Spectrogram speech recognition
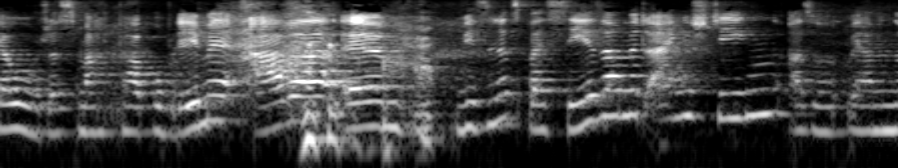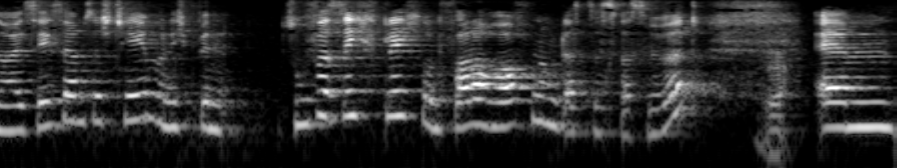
ja gut, das macht ein paar Probleme, aber ähm, wir sind jetzt bei Sesam mit eingestiegen. Also wir haben ein neues Sesam-System und ich bin zuversichtlich und voller Hoffnung, dass das was wird. Ja. Ähm,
